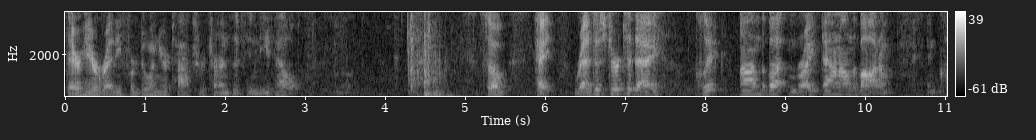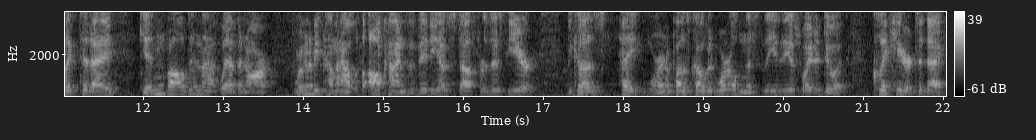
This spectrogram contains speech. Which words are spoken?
they're here ready for doing your tax returns if you need help. So, hey, register today. Click on the button right down on the bottom and click today. Get involved in that webinar. We're going to be coming out with all kinds of video stuff for this year because, hey, we're in a post COVID world and this is the easiest way to do it. Click here today.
